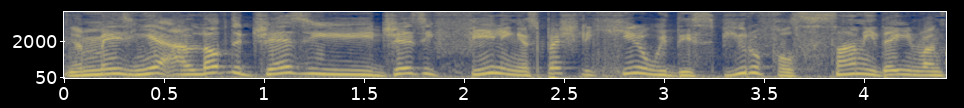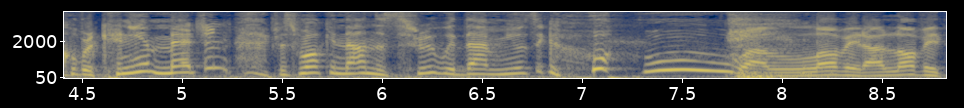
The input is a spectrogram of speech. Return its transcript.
Amazing. Yeah, I love the jazzy, jazzy feeling, especially here with this beautiful sunny day in Vancouver. Can you imagine just walking down the street with that music? I love it. I love it.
